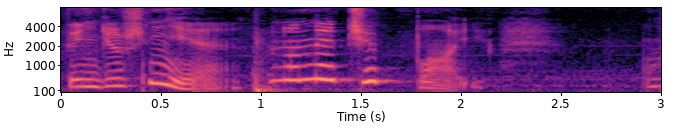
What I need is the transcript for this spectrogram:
Пендюш, ні, ну не чіпай. Ой.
